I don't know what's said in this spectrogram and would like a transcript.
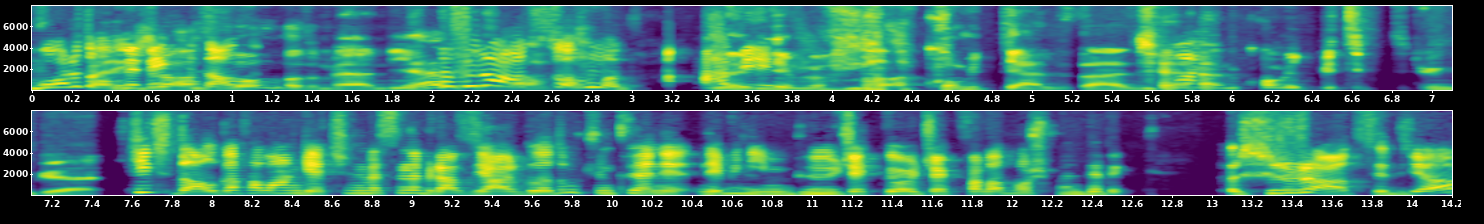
Bu arada Ben o hiç bebek rahatsız dalga... olmadım ya. Niye Nasıl rahatsız olmadı? Ne Abi bileyim bana komik geldi sadece. Yani komik bir tipti çünkü yani. hiç dalga falan geçilmesine biraz yargıladım. Çünkü hani ne bileyim büyüyecek görecek falan. Hoş ben bebek aşırı rahatsız ediyor.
